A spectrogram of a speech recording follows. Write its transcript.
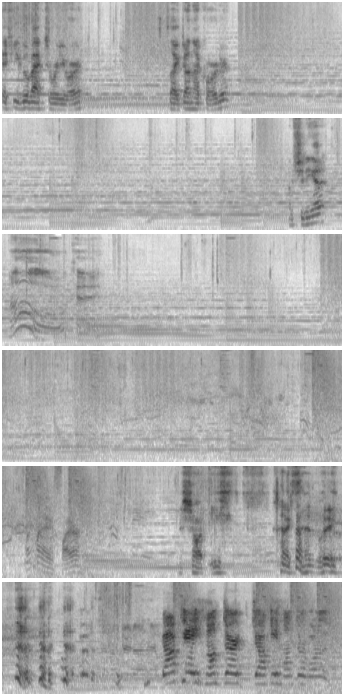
if you go back to where you were, it's like down that corridor. I'm shooting at it. Oh, okay. Like my fire. I shot E. accidentally. Jockey Hunter, Jockey Hunter, one of the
